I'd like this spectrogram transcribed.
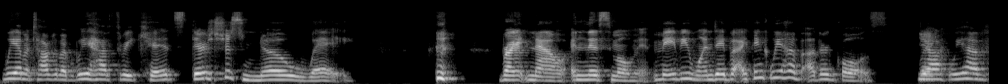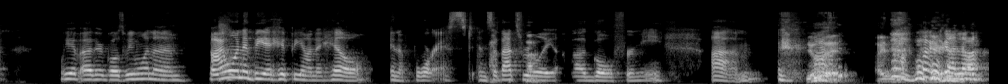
we haven't talked about, it, we have three kids. There's just no way right now in this moment. Maybe one day, but I think we have other goals. Yeah. Like we have we have other goals. We want to I want to be a hippie on a hill in a forest. And so that's really a goal for me. Um do it. I, am gonna,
